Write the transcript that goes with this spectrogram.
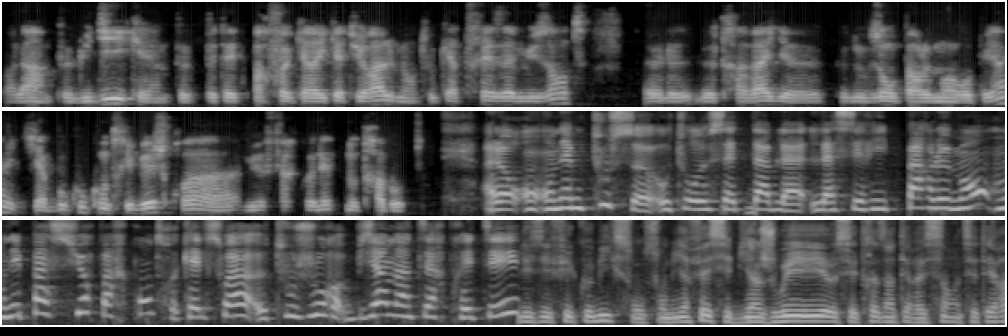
voilà, un peu ludique et un peu peut-être parfois caricaturale, mais en tout cas très amusante, euh, le, travail euh, que nous faisons au Parlement européen et qui a beaucoup contribué, je crois, à mieux faire connaître nos travaux. Alors, on, aime tous autour de cette table la, série Parlement. On n'est pas sûr, par contre, qu'elle soit toujours bien interprétée. Les effets comiques sont, sont bien faits, c'est bien joué, c'est très intéressant, etc.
